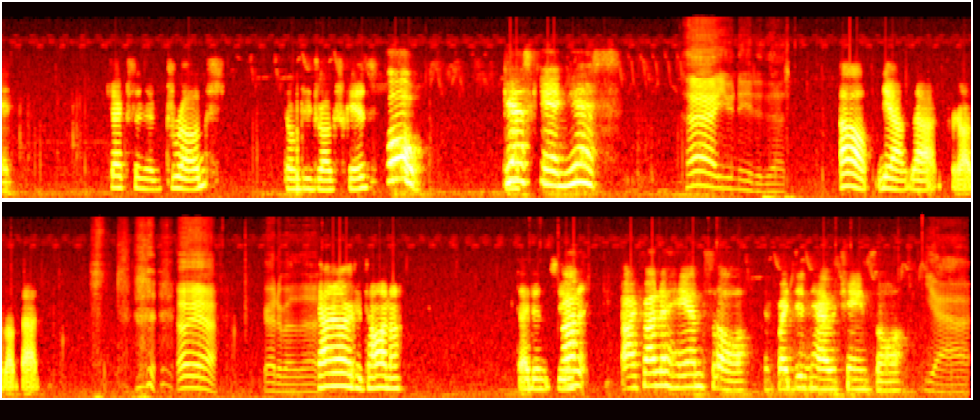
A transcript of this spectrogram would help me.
it. Jackson of drugs. Don't do drugs, kids. Oh, gas can. Yes. Ah, you needed that. Oh, yeah, that. Forgot about that. oh yeah, forgot about that. Got another katana. I didn't see. Found, I found a handsaw. If I didn't have a chainsaw. Yeah.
